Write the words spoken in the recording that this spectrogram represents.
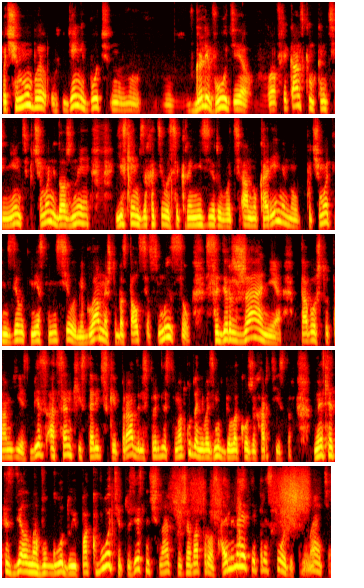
Почему бы где-нибудь в Голливуде, в африканском континенте, почему они должны, если им захотелось экранизировать Анну Каренину, почему это не сделать местными силами? Главное, чтобы остался смысл, содержание того, что там есть, без оценки исторической правды или справедливости. Ну откуда они возьмут белокожих артистов? Но если это сделано в угоду и по квоте, то здесь начинается уже вопрос. А именно это и происходит, понимаете?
